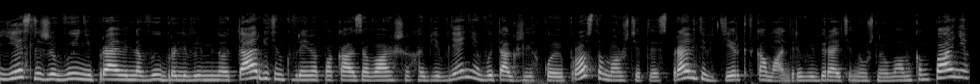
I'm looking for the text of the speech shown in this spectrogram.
Если же вы неправильно выбрали временной таргетинг, время показа ваших объявлений, вы также легко и просто можете это исправить в Direct команде. Выбирайте нужную вам компанию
